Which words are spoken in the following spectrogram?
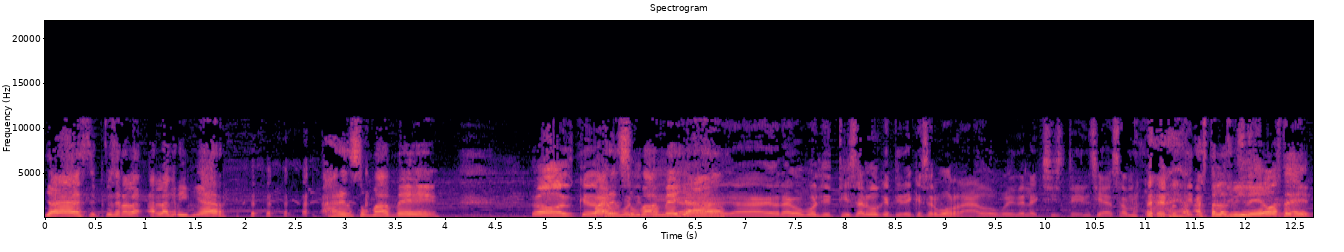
ya se empiezan a, la, a lagrimear. Paren su mame. No, es que Paren su mame, ya. Dragon Ball GT es algo que tiene que ser borrado, güey, de la existencia. Esa madre no Ay, tiene hasta los videos güey. de.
